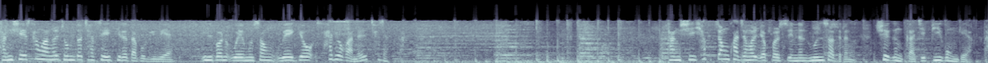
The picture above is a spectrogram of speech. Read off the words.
당시의 상황을 좀 더 자세히 들여다보기 위해 일본 외무성 외교 사료관을 찾았다. 당시 협정 과정을 엿볼 수 있는 문서들은 최근까지 비공개였다.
